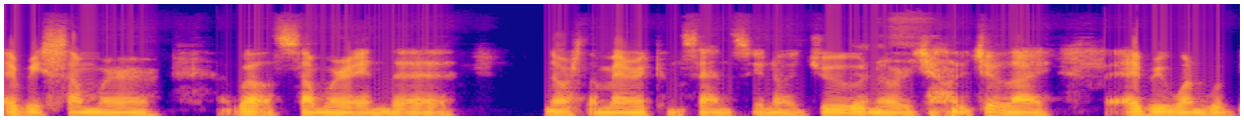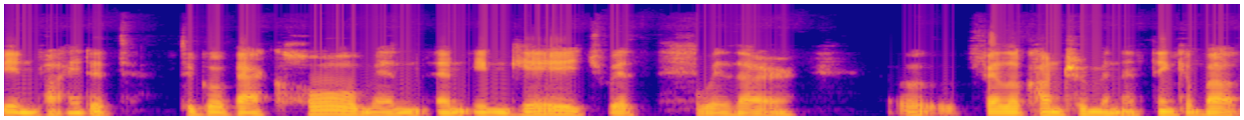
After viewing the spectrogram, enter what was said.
every summer, well, summer in the North American sense, you know, June or July, everyone would be invited to go back home and, and engage with with our uh, fellow countrymen and think about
